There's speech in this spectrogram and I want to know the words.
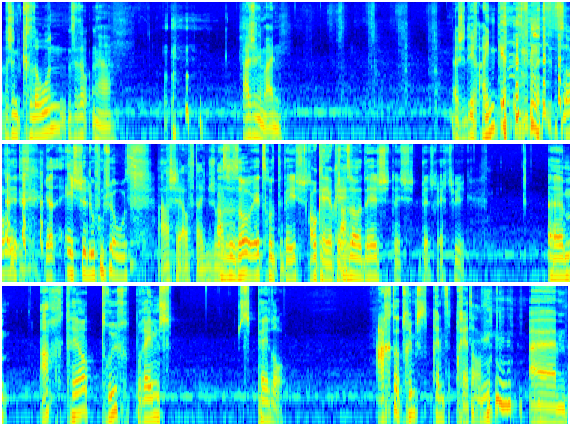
Das ist ein Klon. So, ja. Weißt du, was ich meine? Hast du dich einge... Sorry. ja, Eschen auf dem Schoß. Asche auf deinen Schoß. Also so, jetzt kommt der Beste. Okay, okay. Also der ist, der ist, der ist recht schwierig. Ähm, Achter Trüchbremspeder. Achter Trümsbremsbretter. ähm,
